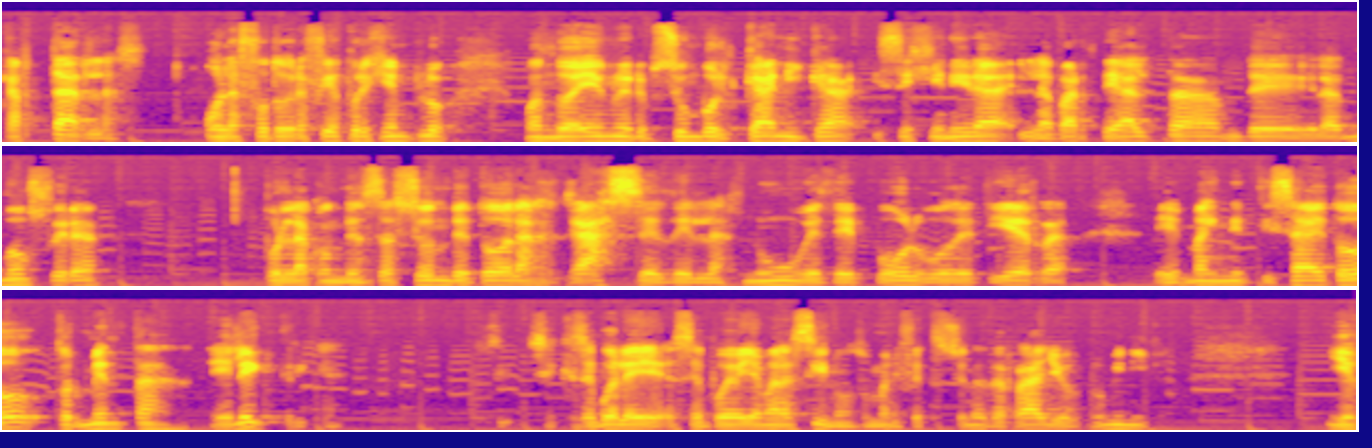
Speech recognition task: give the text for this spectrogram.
captarlas. O las fotografías, por ejemplo, cuando hay una erupción volcánica y se genera en la parte alta de la atmósfera por la condensación de todas las gases, de las nubes, de polvo, de tierra, eh, magnetizada de todo, tormentas eléctricas. Si, es que se puede, se puede llamar así, ¿no? Son manifestaciones de rayos lumínicos. Y,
